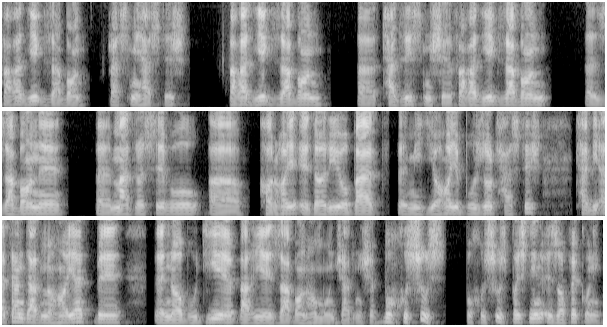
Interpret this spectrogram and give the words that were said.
فقط یک زبان رسمی هستش فقط یک زبان تدریس میشه فقط یک زبان زبان مدرسه و کارهای اداری و بعد میدیاهای بزرگ هستش طبیعتا در نهایت به نابودی بقیه زبان ها منجر میشه. بخصوص بخصوص بایستی این اضافه کنیم.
